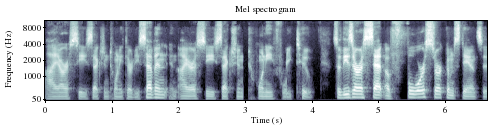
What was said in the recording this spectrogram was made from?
IRC Section 2037, and IRC Section 2042. So these are a set of four circumstances,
